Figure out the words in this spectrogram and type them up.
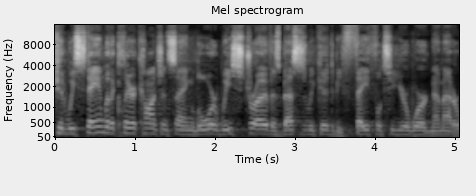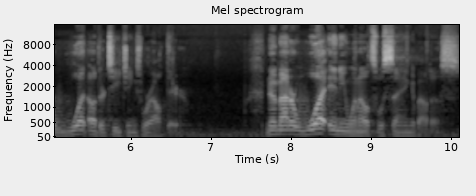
Could we stand with a clear conscience saying, Lord, we strove as best as we could to be faithful to your word no matter what other teachings were out there, no matter what anyone else was saying about us,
